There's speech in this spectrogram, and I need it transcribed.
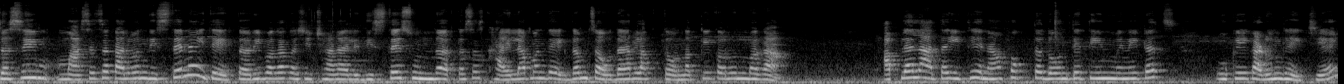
जशी मासेचं कालवण दिसते ना इथे तरी बघा कशी छान आली. दिसते सुंदर. तसंच खायला पण ते एकदम चवदार लागतं. नक्की करून बघा. आपल्याला आता इथे ना फक्त दोन ते तीन मिनिटच उकळी काढून घ्यायची आहे.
